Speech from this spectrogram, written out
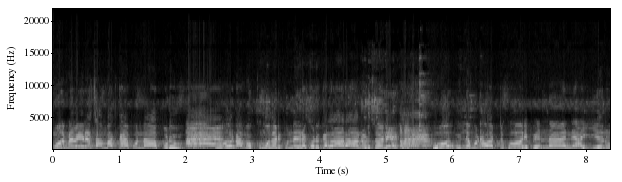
మొన్నమైన సమ్మక్కలకు ఉన్నప్పుడు ఓ నా మొక్కు మొదటికున్నదిరా కొడుక రారా అనుడుతోనే ఓ ముళ్ళముట పట్టుకోని పెన్నాన్ని అయ్యను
